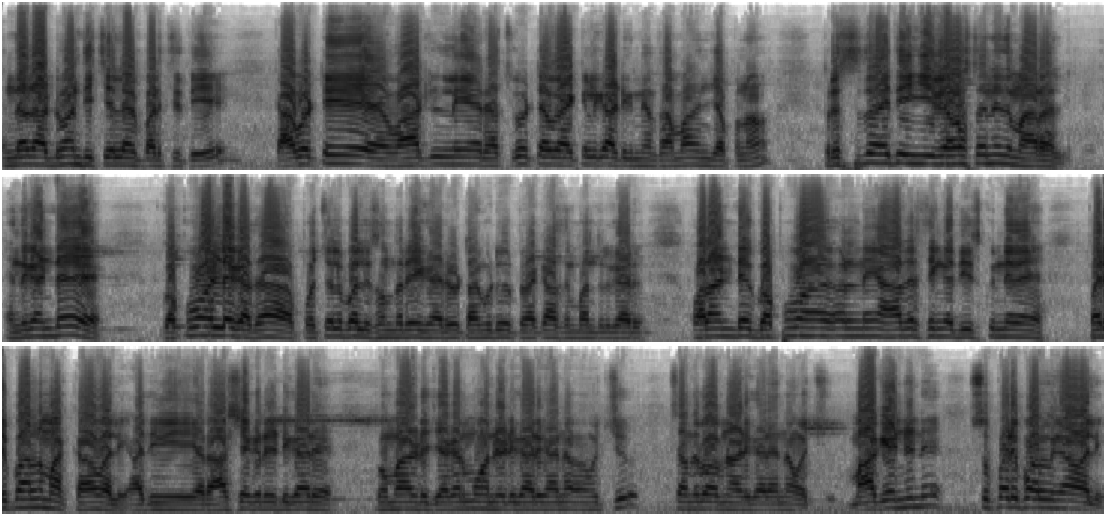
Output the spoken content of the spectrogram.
ఇందాక అడ్వాన్స్ ఇచ్చేళ్ళ పరిస్థితి. కాబట్టి వాటిని రెచ్చగొట్టే వ్యాఖ్యలకి వాటికి నేను సమాధానం చెప్పను. ప్రస్తుతం అయితే ఈ వ్యవస్థ అనేది మారాలి. ఎందుకంటే గొప్పవాళ్ళే కదా? పొచ్చలపల్లి సుందరయ్య గారు టంగుటూరు ప్రకాశం పంతులు గారు. అలాంటి గొప్ప వాళ్ళని ఆదర్శంగా తీసుకునే పరిపాలన మాకు కావాలి. అది రాజశేఖర రెడ్డి గారు కుమారుడు జగన్మోహన్ రెడ్డి గారు కానీ అవ్వచ్చు చంద్రబాబు నాయుడు గారు అయినా అవ్వచ్చు. మాకేంటంటే సుపరిపాలన కావాలి.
